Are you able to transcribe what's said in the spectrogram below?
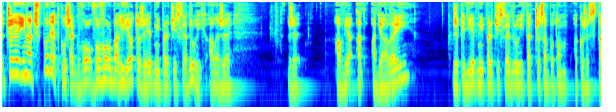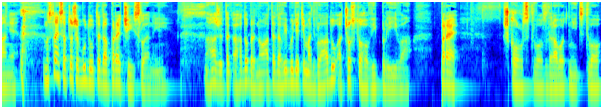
Čo je ináč v poriadku, však vo, vo voľbách ide o to, že jedni prečíslia druhých, ale že, že a, via, a, a ďalej, že keď jedni prečíslia druhých, tak čo sa potom akože stane? No stane sa to, že budú teda prečíslení. Aha, že tak, aha, dobre, no a teda vy budete mať vládu a čo z toho vyplýva pre školstvo, zdravotníctvo, e,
